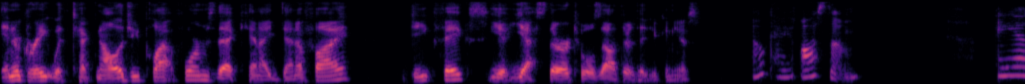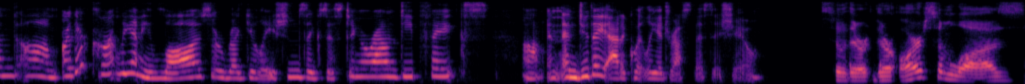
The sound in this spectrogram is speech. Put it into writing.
integrate with technology platforms that can identify deep fakes, yeah, yes, there are tools out there that you can use. Okay, awesome. And um, are there currently any laws or regulations existing around deepfakes? Um, and, and do they adequately address this issue? So there there are some laws,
